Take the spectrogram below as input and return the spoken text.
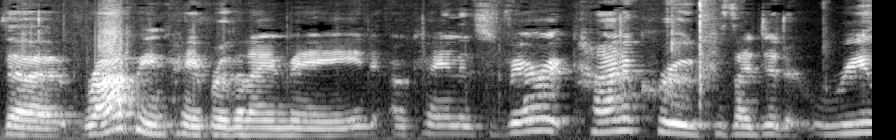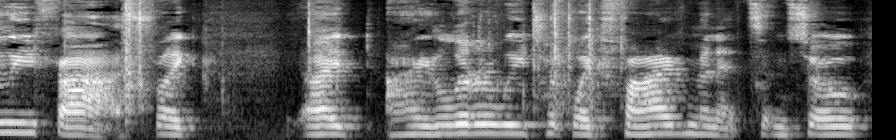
the wrapping paper that I made. Okay, and it's very kind of crude because I did it really fast. Like I I literally took like five minutes, and so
